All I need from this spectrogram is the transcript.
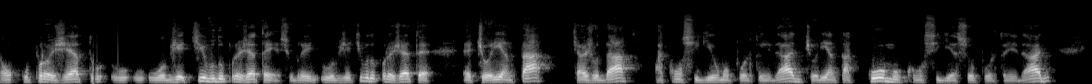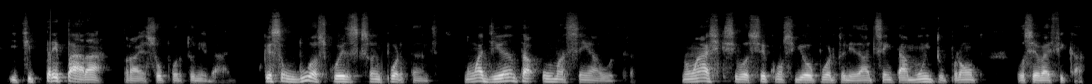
Então, o projeto, o, o objetivo do projeto é esse. O, objetivo do projeto é, é te orientar, te ajudar a conseguir uma oportunidade, te orientar como conseguir essa oportunidade e te preparar para essa oportunidade. Porque são duas coisas que são importantes. Não adianta uma sem a outra. Não ache que se você conseguir a oportunidade sem estar muito pronto, você vai ficar.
